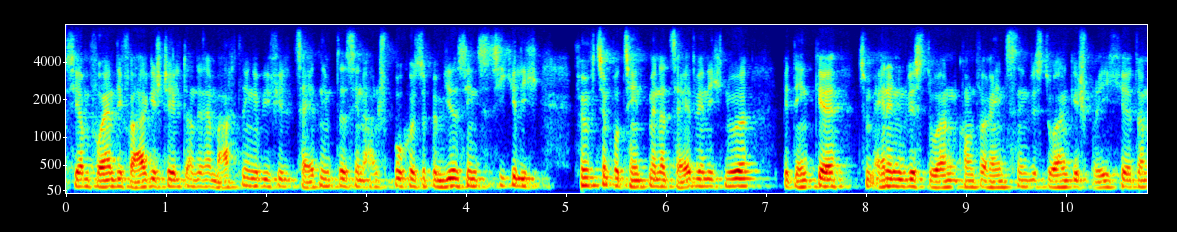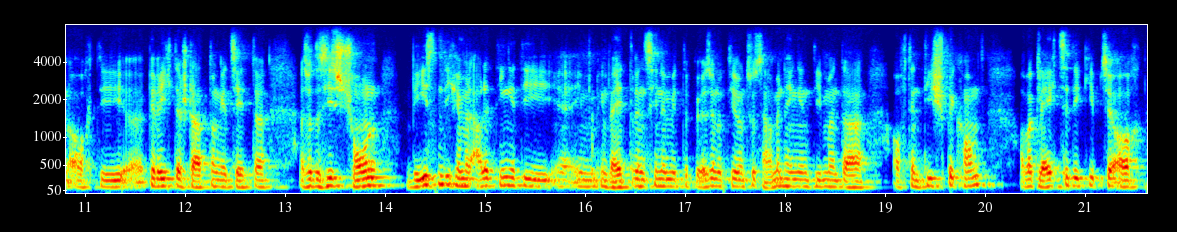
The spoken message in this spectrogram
Sie haben vorhin die Frage gestellt an den Herrn Machtlinger, wie viel Zeit nimmt das in Anspruch? Also bei mir sind es sicherlich 15 Prozent meiner Zeit, wenn ich nur bedenke, zum einen Investoren, Konferenzen, Investorengespräche, dann auch die äh, Berichterstattung etc. Also das ist schon wesentlich, wenn man alle Dinge, die äh, im, im weiteren Sinne mit der Börsennotierung zusammenhängen, die man da auf den Tisch bekommt. Aber gleichzeitig gibt es ja auch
